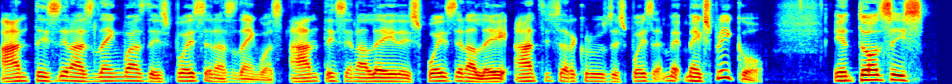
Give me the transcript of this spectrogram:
antes de las lenguas, después de las lenguas, antes de la ley, después de la ley, antes de la cruz, después de... me explico. Entonces,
